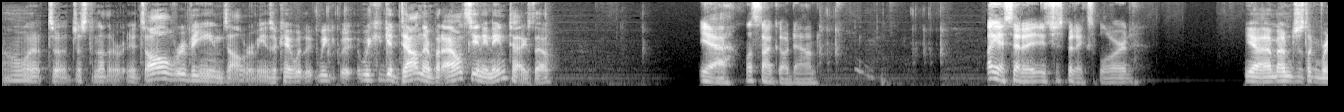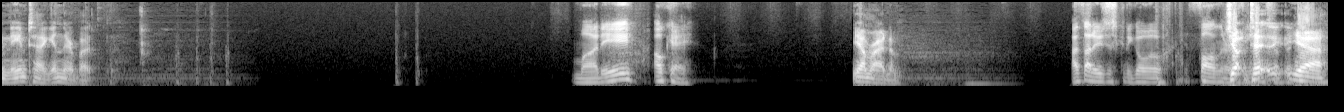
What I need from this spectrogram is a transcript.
Oh, it's uh, just another. It's all ravines, all ravines. Okay, we, we we could get down there, but I don't see any name tags though. Yeah, let's not go down. Like I said, it's just been explored. Yeah, I'm, I'm just looking for a name tag in there, but Muddy. Okay, yeah, I'm riding them. I thought he was just gonna go fall in the Ju- ravine or yeah,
